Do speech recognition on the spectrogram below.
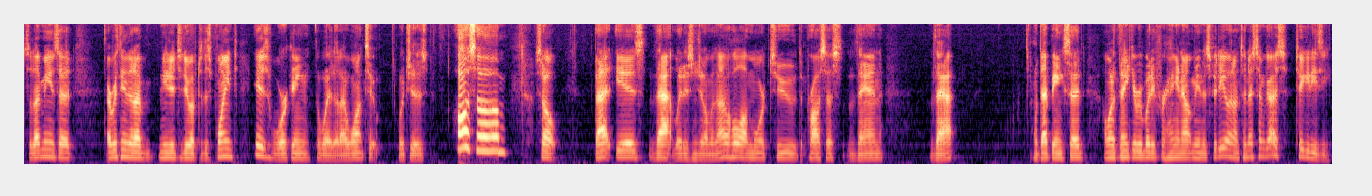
So that means that everything that I've needed to do up to this point is working the way that I want to which is awesome. So that is that, ladies and gentlemen. Not a whole lot more to the process than that. With that being said, I want to thank everybody for hanging out with me in this video. And until next time, guys, take it easy.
